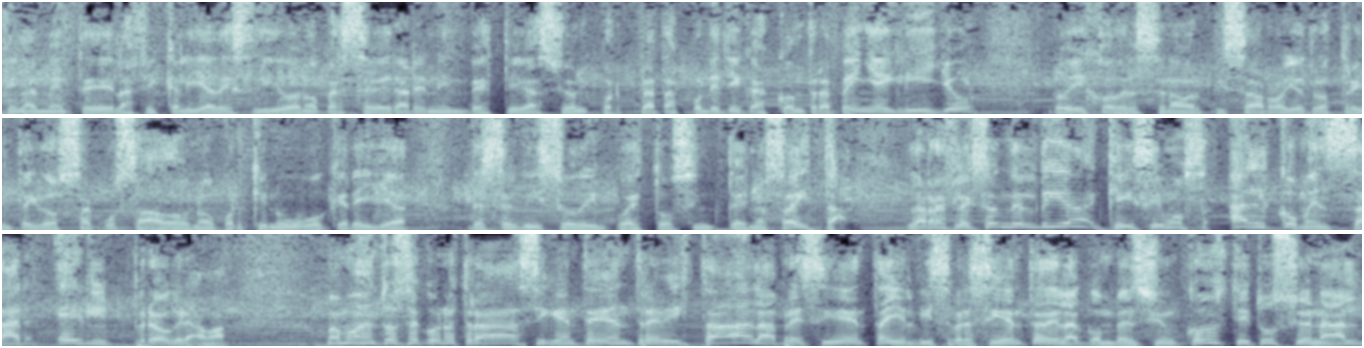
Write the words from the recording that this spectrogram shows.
Finalmente, la Fiscalía ha decidido no perseverar en investigación por platas políticas contra Peña y Lillo, los hijos del senador Pizarro y otros 32 acusados, ¿no? Porque no hubo querella del Servicio de Impuestos Internos. Ahí está, la reflexión del día que hicimos al comenzar el programa. Vamos entonces con nuestra siguiente entrevista, la presidenta y el vicepresidente de la Convención Constitucional,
